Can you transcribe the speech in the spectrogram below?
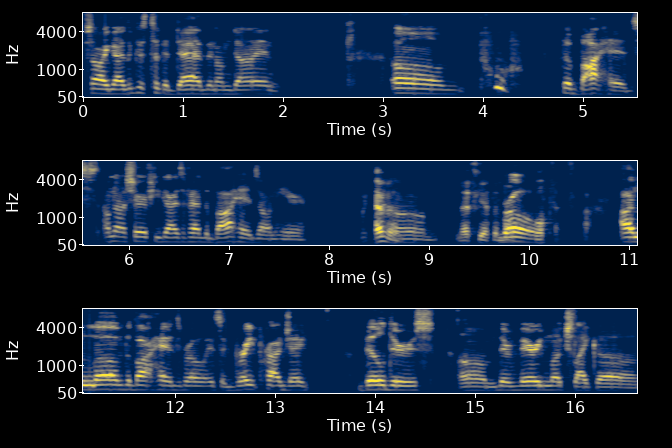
sorry guys, I just took a dab and I'm dying. Um whew, the bot heads. I'm not sure if you guys have had the bot heads on here. We haven't. Um Let's get them bro. I love the bot heads, bro. It's a great project. Builders, um, they're very much like uh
